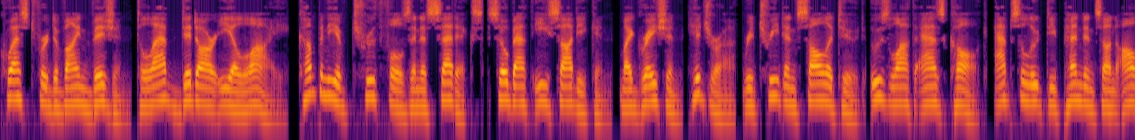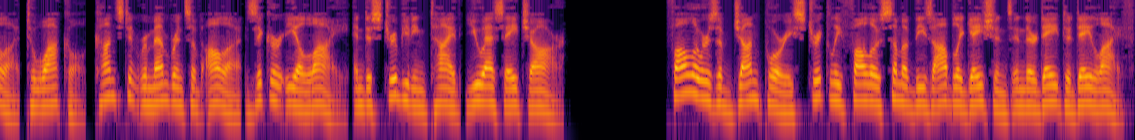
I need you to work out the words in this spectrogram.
quest for divine vision talab didar-e ilahi, company of truthfuls and ascetics sobath-e sadiqin, migration hijra, retreat and solitude uzlath az kalk, absolute dependence on Allah tawakkul, constant remembrance of Allah zikr-e and distributing tithe ushr. Followers of Jaunpuri strictly follow some of these obligations in their day-to-day -day life.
